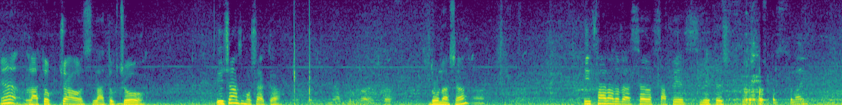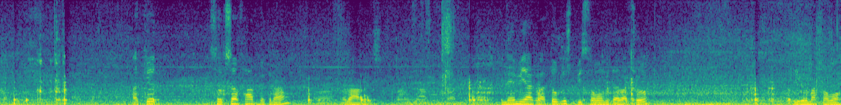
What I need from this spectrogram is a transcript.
ина латокча аст латокчо ё чанд сум бошака донаша ин фарқ надорад сирх сафед светаш ака сирхшам фарқ мекунам рангш инами як латокиш бист сомон буда бачо. Ягирма сомон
